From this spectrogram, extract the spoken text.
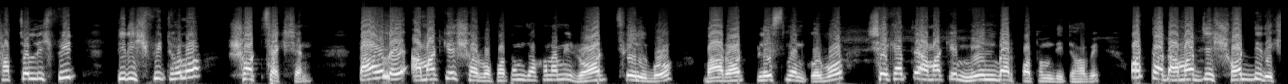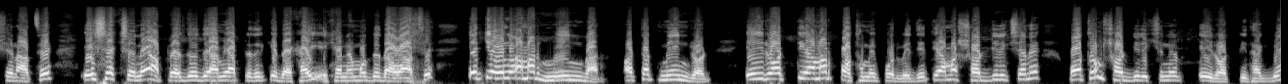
সাতচল্লিশ ফিট, তিরিশ ফিট হলো শর্ট সেকশন তাহলে আমাকে সর্বপ্রথম যখন আমি রড ফেলব বা রড প্লেসমেন্ট করব, সেক্ষেত্রে আমাকে মেইন বার প্রথম দিতে হবে। অর্থাৎ আমার যে শর্ট ডিরেকশন আছে, এই সেকশনে আপনারা যদি আমি আপনাদেরকে দেখাই, এখানের মধ্যে দেওয়া আছে, এটি হলো আমার মেইন বার অর্থাৎ মেইন রড এই রডটি আমার প্রথমে পড়বে, যেটি আমার শর্ট ডিরেকশনে প্রথম শর্ট ডিরেকশনের এই রডটি থাকবে।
